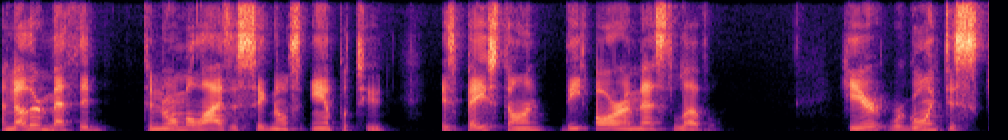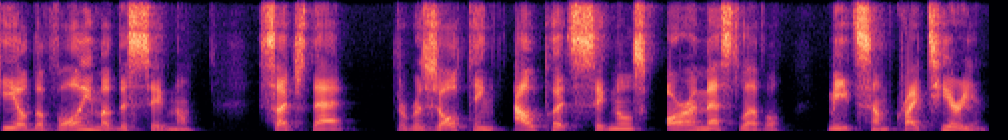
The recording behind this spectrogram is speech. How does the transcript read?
Another method to normalize a signal's amplitude is based on the RMS level. Here, we're going to scale the volume of the signal such that the resulting output signal's RMS level meets some criterion.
